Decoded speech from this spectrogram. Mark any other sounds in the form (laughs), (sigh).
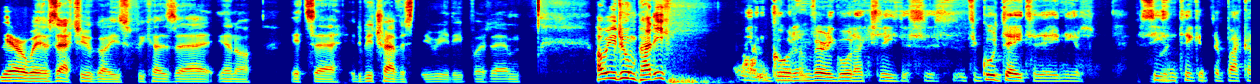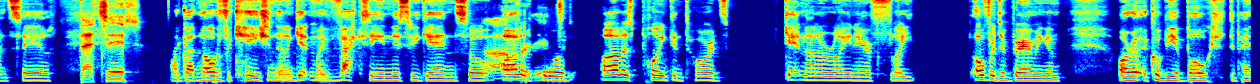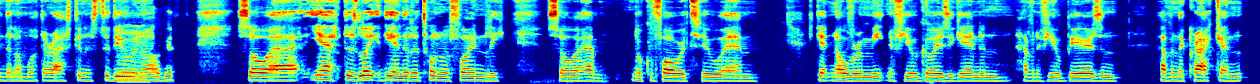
the airwaves at you guys because uh, you know it's uh it'd be a travesty really. But um, how are you doing, Paddy? I'm good. I'm very good actually. This is it's a good day today, Neil. Season tickets are back on sale. That's it. I got notification that I'm getting my vaccine this weekend. So Oh, all is brilliant. good. All is pointing towards getting on a Ryanair flight over to Birmingham, or it could be a boat, depending on what they're asking us to do in Mm. August. So uh, yeah, there's light at the end of the tunnel finally. So um, looking forward to um, getting over and meeting a few guys again and having a few beers and having the crack, and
